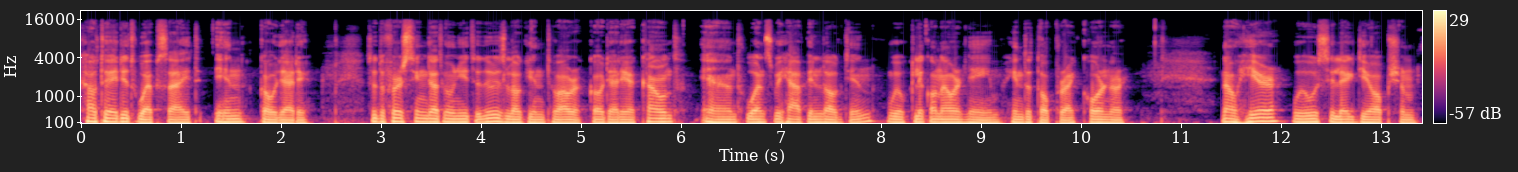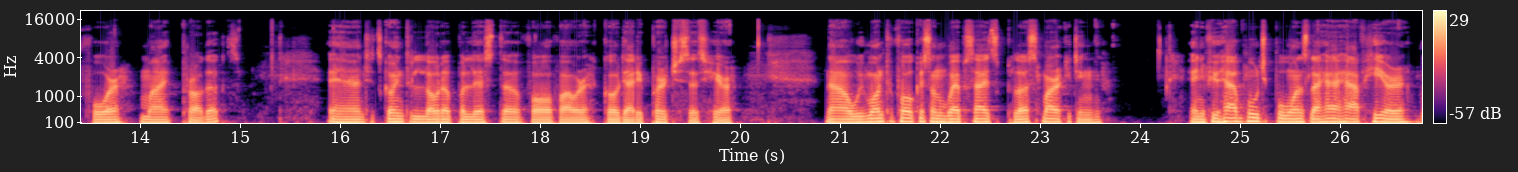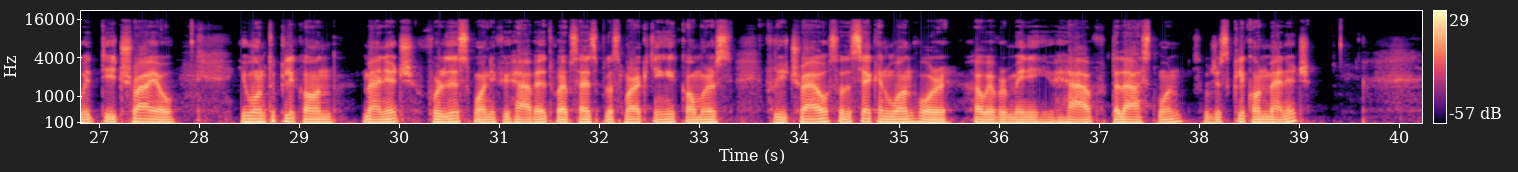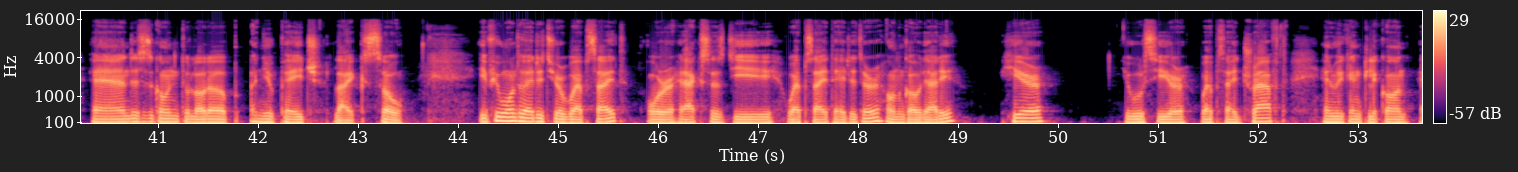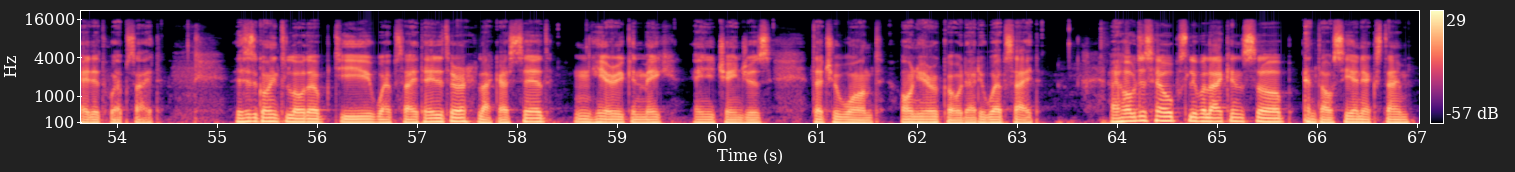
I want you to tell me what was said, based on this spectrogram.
how to edit website in GoDaddy. So the first thing that we'll need to do is log into our GoDaddy account and once we have been logged in, we'll click on our name in the top right corner. Now here we will select the option for my products and it's going to load up a list of all of our GoDaddy purchases here. Now we want to focus on websites plus marketing and if you have multiple ones like I have here with the trial, you want to click on manage for this one if you have it. Websites plus marketing e-commerce free trial. So the second one or however many you have the last one. So just click on manage. And this is going to load up a new page like so. If you want to edit your website or access the website editor on GoDaddy here you will see your website draft and we can click on edit website. This is going to load up the website editor like I said and here you can make any changes that you want on your GoDaddy website. I hope this helps, leave a like and sub, and I'll see you next time.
